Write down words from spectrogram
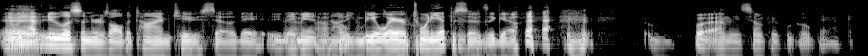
And we have Uh, new listeners all the time too, so they they Uh, may I not even be aware of 20 episodes ago. but I mean, some people go back.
